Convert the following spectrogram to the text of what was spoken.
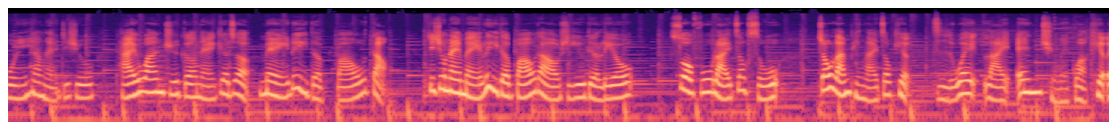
分享的这首。台湾之歌呢，叫做《美丽的宝岛》。这首呢，《美丽的宝岛》是由着刘硕夫来作词，周兰平来作曲，紫薇来演唱的歌曲。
